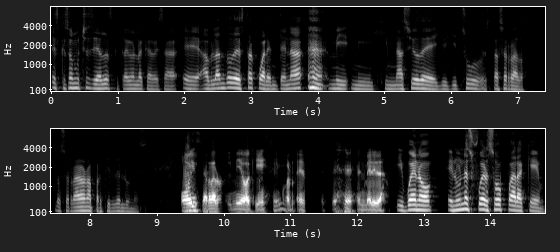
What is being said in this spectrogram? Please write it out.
es que son muchas ideas las que traigo en la cabeza. Eh, hablando de esta cuarentena, mi, mi, gimnasio de Jiu-Jitsu está cerrado. Lo cerraron a partir del lunes. Hoy cerraron el mío aquí en, Mérida. Y bueno, en un esfuerzo para que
